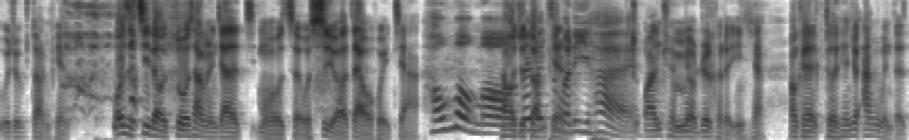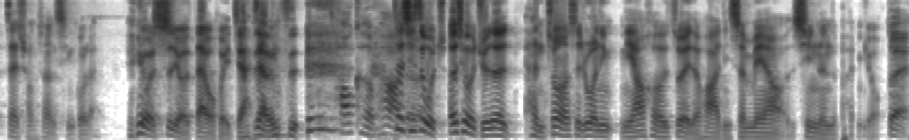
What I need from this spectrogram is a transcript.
我就断片了，我只记得我坐上人家的摩托车，我室友要载我回家，好猛哦！然后我就断片，这么厉害，完全没有任何的印象。然后隔隔天就安稳的在床上醒过来，因为我室友带我回家，这样子，超可怕。对，其实我而且我觉得很重要的是，如果你你要喝醉的话，你身边要信任的朋友。对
